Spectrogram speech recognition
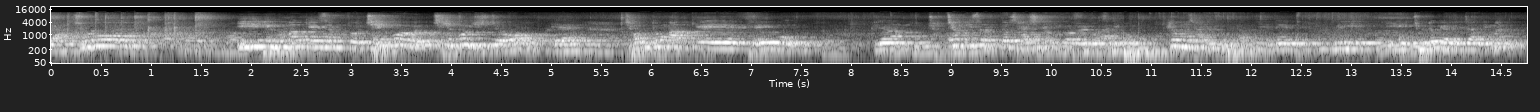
예, 아주 이 음악계에서는 또 최고, 최고이시죠. 예. 전통악계 대부. 그냥 초창기서부터 사실 이거를 많이 해온 사람입니다. 근데 우리 이 조덕현 회장님은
